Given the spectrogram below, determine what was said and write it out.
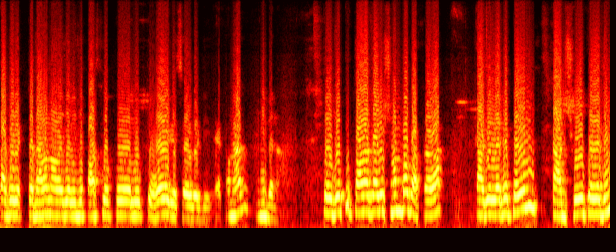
তাদের একটা ধারণা হয়ে যাবে যে পাঁচ লক্ষ লোক তো হয়ে গেছে অলরেডি এখন আর নিবে না। তো যত তাড়াতাড়ি সম্ভব আপনারা কাজে লেগে পড়ুন, কাজ শুরু করে দিন।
